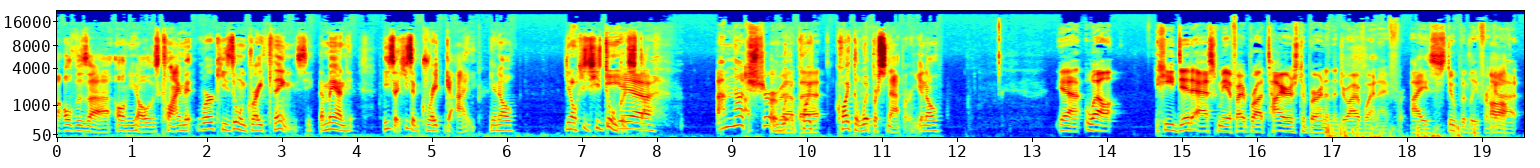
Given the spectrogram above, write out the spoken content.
all his, uh, all, you know, all his climate work. He's doing great things. The man, he's a, he's a great guy. You know, you know, he's, he's doing good stuff. I'm not sure A about quite, that. quite the whippersnapper. You know. Yeah, well, he did ask me if I brought tires to burn in the driveway, and I, I stupidly forgot.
